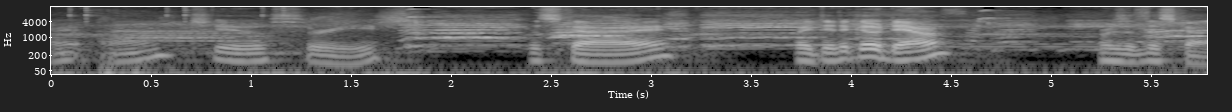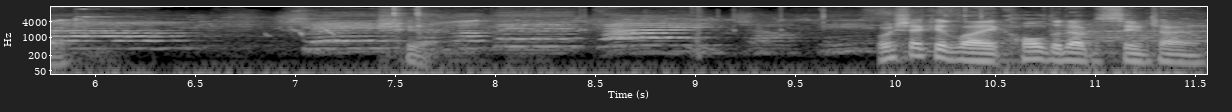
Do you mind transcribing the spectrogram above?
Alright, one, two, three. This guy. Wait, did it go down? Or is it this guy? Shit. I wish I could, like, hold it up at the same time.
